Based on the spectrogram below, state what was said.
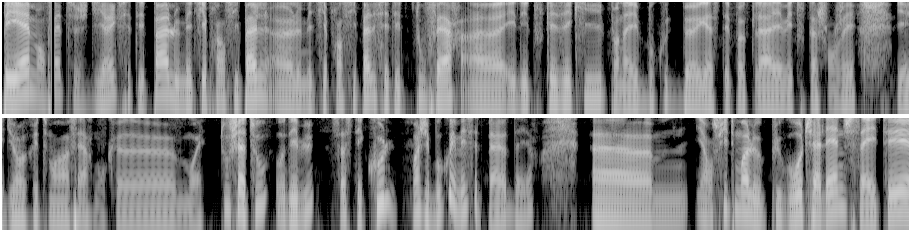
PM, en fait, je dirais que c'était pas le métier principal. Euh, le métier principal, c'était de tout faire, euh, aider toutes les équipes. On avait beaucoup de bugs à cette époque-là, il y avait tout à changer. Il y avait du recrutement à faire, donc euh, ouais, touche à tout au début. Ça, c'était cool. Moi, j'ai beaucoup aimé cette période d'ailleurs. et ensuite, moi, le plus gros challenge, ça a été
